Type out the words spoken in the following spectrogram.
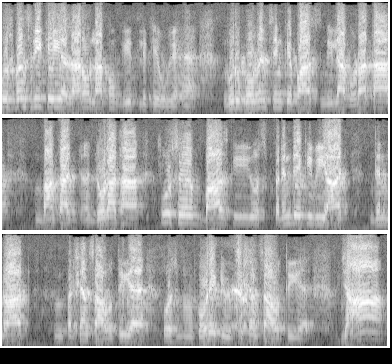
उस बंसरी के ही हज़ारों लाखों गीत लिखे हुए हैं। गुरु गोविंद सिंह के पास नीला घोड़ा था, बांका जोड़ा था, उस बाज की, उस परिंदे की भी आज दिन रात प्रशंसा होती है, उस घोड़े की भी प्रशंसा होती है। जहाँ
